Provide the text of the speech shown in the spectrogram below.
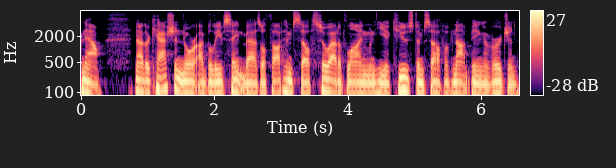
Now, neither Cassian nor, I believe, St. Basil thought himself so out of line when he accused himself of not being a virgin,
